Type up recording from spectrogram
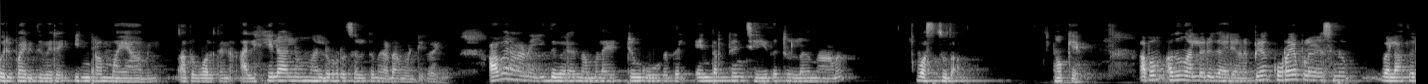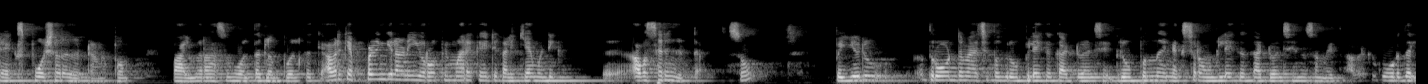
ഒരു പരിധിവരെ ഇൻഡർ മയാമി അതുപോലെ തന്നെ അൽഹിലാലും നല്ലൊരു റിസൾട്ട് നേടാൻ വേണ്ടി കഴിഞ്ഞു. അവരാണ് ഇതുവരെ നമ്മളെ ഏറ്റവും കൂടുതൽ എന്റർടൈൻ ചെയ്തിട്ടുള്ളതെന്നാണ് വസ്തുത. ഓക്കെ അപ്പം അത് നല്ലൊരു കാര്യമാണ്. പിന്നെ കുറേ പ്ലെയേഴ്സിന് വല്ലാത്തൊരു എക്സ്പോഷർ കിട്ടണം. അപ്പം പാൽമിറാസ് പോലത്തെ ക്ലബ്ബുകൾക്കൊക്കെ അവർക്ക് എപ്പോഴെങ്കിലാണ് യൂറോപ്യന്മാരൊക്കെ ആയിട്ട് കളിക്കാൻ വേണ്ടി അവസരം കിട്ടുക? സോ ഇപ്പോൾ ഈ ഒരു ത്രൂ ഔട്ട് ദ മാച്ച് ഇപ്പോൾ ഗ്രൂപ്പിലേക്കൊക്കെ അഡ്വാൻസ് ഗ്രൂപ്പിൽ നിന്ന് നെക്സ്റ്റ് റൗണ്ടിലേക്കൊക്കെ അഡ്വാൻസ് ചെയ്യുന്ന സമയത്ത് അവർക്ക് കൂടുതൽ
